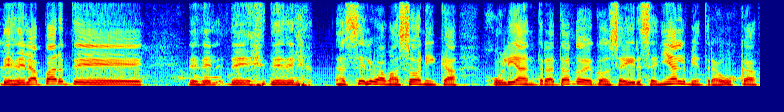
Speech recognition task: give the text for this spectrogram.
Desde la parte, desde, de- desde la selva amazónica, Julián tratando de conseguir señal mientras busca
